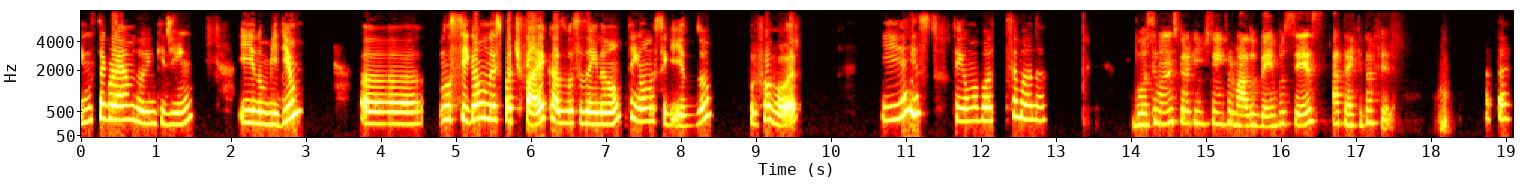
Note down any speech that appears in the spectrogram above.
Instagram, no LinkedIn e no Medium. Uh, nos sigam no Spotify, caso vocês ainda não tenham nos seguido, por favor. E é isso. Tenham uma boa semana. Boa semana, espero que a gente tenha informado bem vocês. Até quinta-feira. Até.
